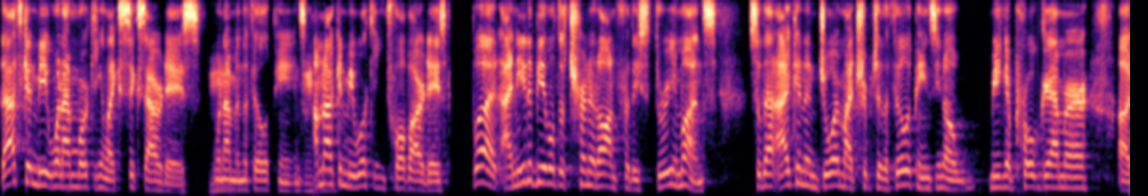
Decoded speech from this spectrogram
That's going to be when I'm working like six hour days when mm. I'm in the Philippines. I'm not mm-hmm. going to be working 12 hour days, but I need to be able to turn it on for these three months so that I can enjoy my trip to the Philippines, you know, being a programmer, uh,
